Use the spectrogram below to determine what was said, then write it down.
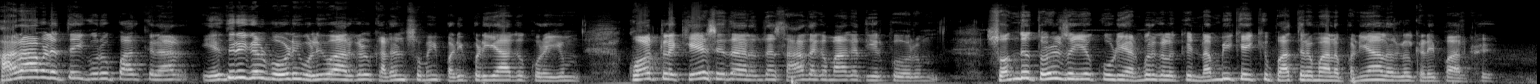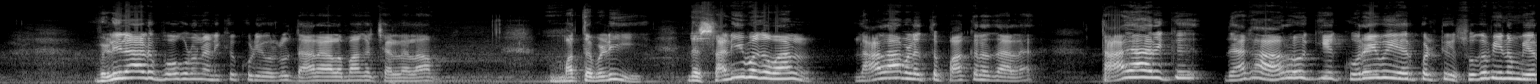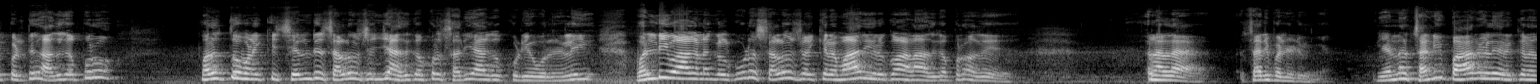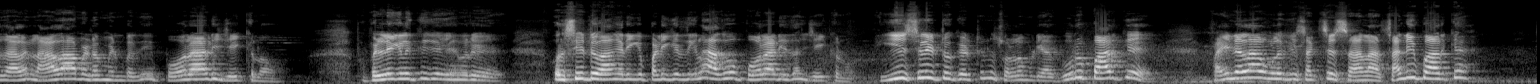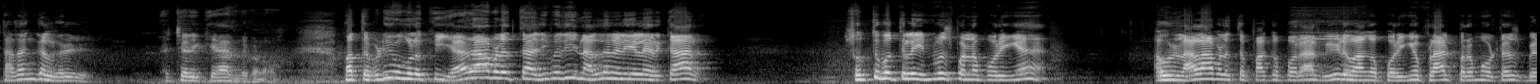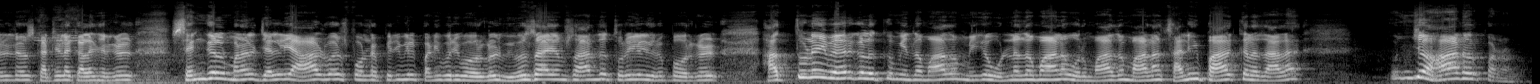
ஆறாவிடத்தை குரு பார்க்கிறார். எதிரிகள் ஓடி ஒளிவார்கள். கடன் சுமை படிப்படியாக குறையும். கோர்ட்டில் கேஸ் எதாக இருந்தால் சாதகமாக தீர்ப்பு வரும். சொந்த தொழில் செய்யக்கூடிய அன்பர்களுக்கு நம்பிக்கைக்கு பாத்திரமான பணியாளர்கள் கிடைப்பார்கள். வெளிநாடு போகணும்னு நினைக்கக்கூடியவர்கள் தாராளமாக செல்லலாம். மற்றபடி இந்த சனி பகவான் நாலாம் இடத்தை பார்க்குறதால தாயாருக்கு தேக ஆரோக்கிய குறைவு ஏற்பட்டு சுகவீனம் ஏற்பட்டு அதுக்கப்புறம் மருத்துவமனைக்கு சென்று செலவு செஞ்சு அதுக்கப்புறம் சரியாகக்கூடிய ஒரு நிலை வண்டி வாகனங்கள் கூட செலவு வைக்கிற மாதிரி இருக்கும். ஆனால் அதுக்கப்புறம் அது நல்லா சரி பண்ணிடுவீங்க. ஏன்னா சனி பார்வையில் இருக்கிறதால நாலாம் இடம் என்பது போராடி ஜெயிக்கணும். இப்போ பிள்ளைகளுக்கு ஒரு ஒரு சீட்டு வாங்குறீங்க படிக்கிறதுக்குன்னா அதுவும் போராடி தான் ஜெயிக்கணும். ஈஸிலி டு கெட்டுன்னு சொல்ல முடியாது. குரு பார்க்கு ஃபைனலாக உங்களுக்கு சக்ஸஸ் ஆனால் சனி பார்க்க தடங்கல்கள் எச்சரிக்கையாக இருந்துக்கணும். மற்றபடி உங்களுக்கு ஏழாம் இடத்த அதிபதி நல்ல நிலையில் இருக்கார். சொத்து பத்தில் இன்வெஸ்ட் பண்ண போகிறீங்க அவர் நாலாம் இடத்தை பார்க்க போகிறார் வீடு வாங்க போகிறீங்க ஃப்ளாட் ப்ரமோட்டர்ஸ் பில்டர்ஸ் கட்டிட கலைஞர்கள் செங்கல் மணல் ஜல்லி ஆழ்வர்ஸ் போன்ற பிரிவில் பணிபுரிபவர்கள் விவசாயம் சார்ந்த துறையில் இருப்பவர்கள் அத்துணை பேர்களுக்கும் இந்த மாதம் மிக உன்னதமான ஒரு மாதம். ஆனால் சனி பார்க்கிறதால கொஞ்சம் ஹார்ட் ஒர்க் பண்ணணும்.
